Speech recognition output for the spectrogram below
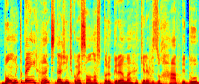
Bom, muito bem. Antes da gente começar o nosso programa, aquele aviso rápido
